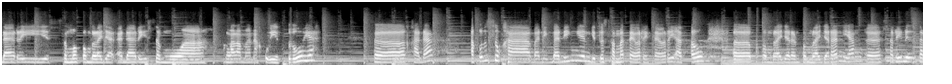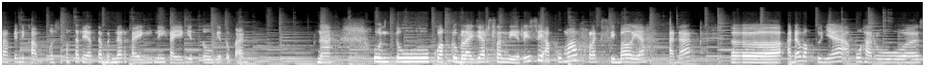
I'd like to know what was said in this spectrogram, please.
dari semua pembelajaran uh, dari semua pengalaman aku itu ya uh, kadang aku tuh suka banding-bandingin gitu sama teori-teori atau pembelajaran-pembelajaran uh, yang uh, sering diterapin di kampus. Oh ternyata benar kayak gini kayak gitu gitu kan. Nah untuk waktu belajar sendiri sih aku mah fleksibel ya. Kadang uh, ada waktunya aku harus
